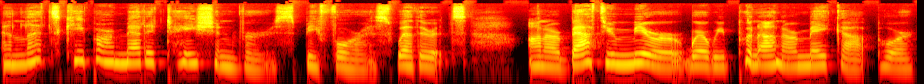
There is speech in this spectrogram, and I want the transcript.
And let's keep our meditation verse before us, whether it's on our bathroom mirror where we put on our makeup, or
